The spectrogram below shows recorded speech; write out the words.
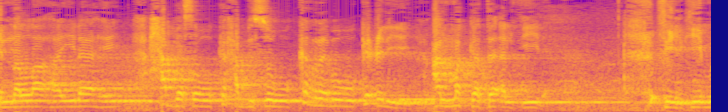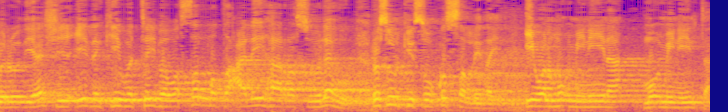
ina allaha ilaahay xabasa wuu ka xabiso wuu ka reebo wuu ka celiyey can makkata alfiila fiilkii maroodiyaashii ciidankii watayba wasallata calayha rasuulahu rasuulkiisuu ku salliday. Iyo wlmu'miniina mu'miniinta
